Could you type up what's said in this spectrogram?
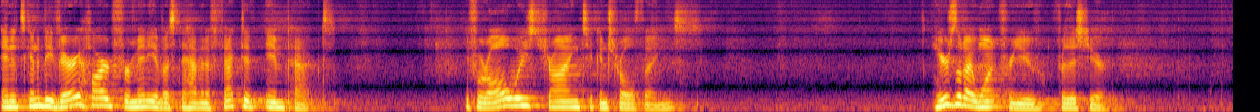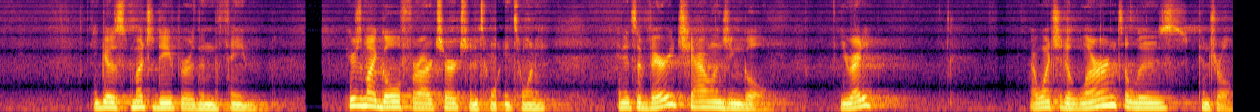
and it's going to be very hard for many of us to have an effective impact if we're always trying to control things. Here's what I want for you for this year. It goes much deeper than the theme. Here's my goal for our church in 2020, and it's a very challenging goal. You ready? I want you to learn to lose control.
